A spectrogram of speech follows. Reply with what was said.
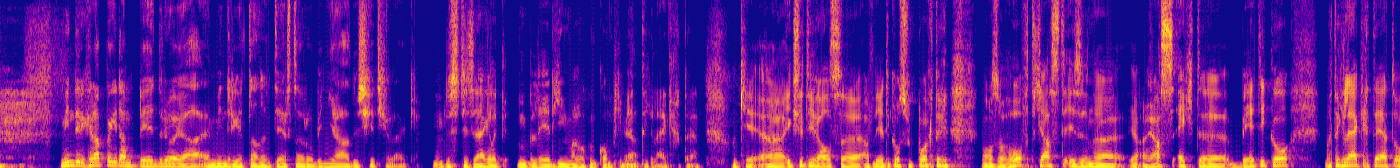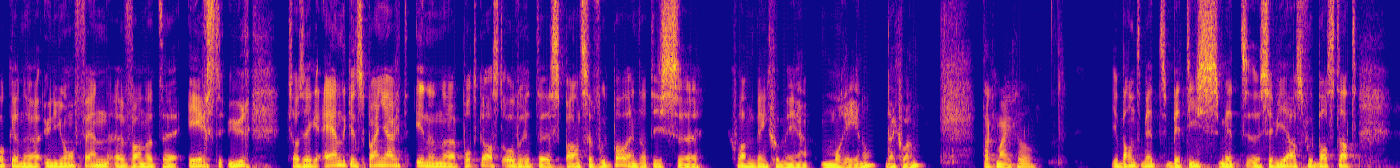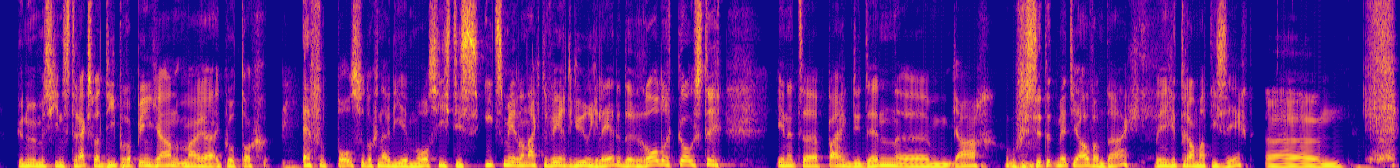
Minder grappig dan Pedro, ja. En minder getalenteerd dan Robin, ja. Dus je hebt gelijk. Dus het is eigenlijk een belediging, maar ook een compliment tegelijkertijd. Oké, okay, ik zit hier als Atletico-supporter. Maar onze hoofdgast is een ja, ras-echte Betico. Maar tegelijkertijd ook een Union fan eh, van het eh, eerste uur. Ik zou zeggen, eindelijk een Spanjaard in een eh, podcast over het Spaanse voetbal. En dat is Juan Benjomea Moreno. Dag Juan. Dag Michael. Je band met Betis, met Sevilla als voetbalstad. Kunnen we misschien straks wat dieper op ingaan, maar ik wil toch even polsen nog naar die emoties. Het is iets meer dan 48 uur geleden. De rollercoaster in het uh, Parc du Den. Uh, ja, hoe zit het met jou vandaag? Ben je getraumatiseerd? Uh,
